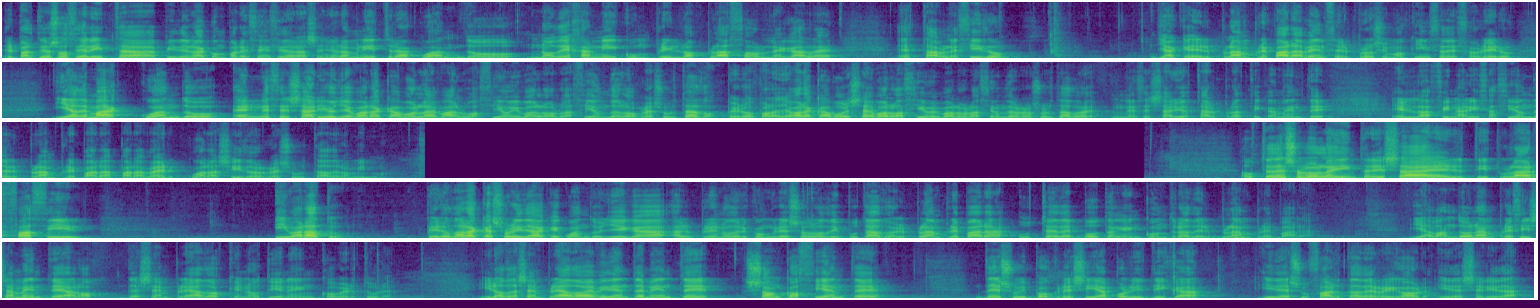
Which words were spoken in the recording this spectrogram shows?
El Partido Socialista pide la comparecencia de la señora ministra cuando no dejan ni cumplir los plazos legales establecidos, ya que el plan prepara vence el próximo 15 de febrero, y además cuando es necesario llevar a cabo la evaluación y valoración de los resultados. Pero para llevar a cabo esa evaluación y valoración de los resultados es necesario estar prácticamente en la finalización del plan prepara para ver cuál ha sido el resultado de lo mismo. A ustedes solo les interesa el titular fácil y barato, pero da la casualidad que cuando llega al Pleno del Congreso de los Diputados el plan prepara, ustedes votan en contra del plan prepara y abandonan precisamente a los desempleados que no tienen cobertura. Y los desempleados, evidentemente, son conscientes de su hipocresía política y de su falta de rigor y de seriedad.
